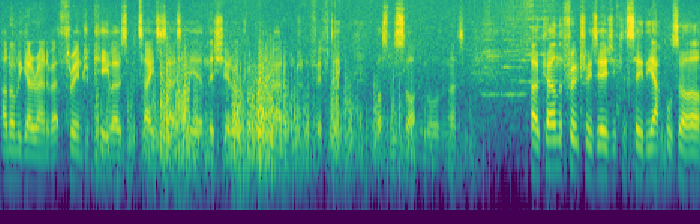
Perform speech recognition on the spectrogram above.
I normally get around about 300 kilos of potatoes out of here and this year I'll probably get about 150, possibly slightly more than that. Okay, on the fruit trees here, as you can see, the apples are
